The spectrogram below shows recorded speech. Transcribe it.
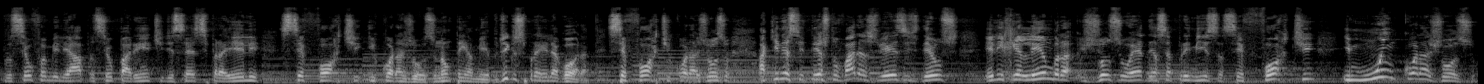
para o seu familiar, para o seu parente e dissesse para ele: ser forte e corajoso, não tenha medo. Diga isso para ele agora: ser forte e corajoso. Aqui nesse texto, várias vezes, Deus ele relembra Josué dessa premissa: ser forte e muito corajoso.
